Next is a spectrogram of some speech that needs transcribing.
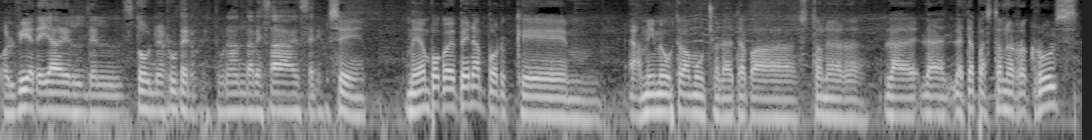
Olvídate ya del, del Stoner rutero. Esta es una banda pesada, en serio. Sí, me da un poco de pena porque mm, a mí me gustaba mucho la etapa Stoner, la, la- la etapa Stoner Rock Rules,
